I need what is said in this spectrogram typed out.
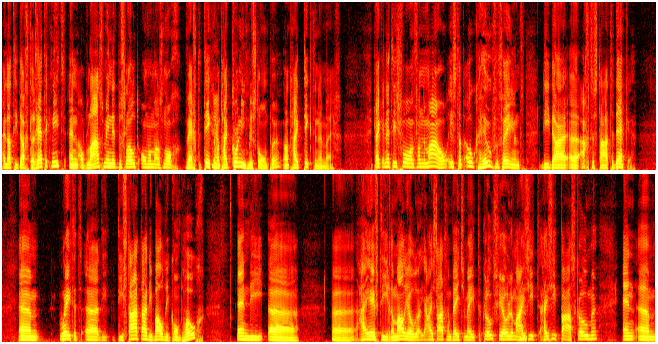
En dat hij dacht, dat red ik niet. En op laatst minute besloot om hem alsnog weg te tikken. Ja. Want hij kon niet meer stompen, want hij tikte hem weg. Kijk, en het is voor Van der Marel is dat ook heel vervelend die daar eh, achter staat te dekken. Ehm hoe heet het? eh, die, die staat daar, die bal die komt hoog. En die, eh, hij heeft die Ramaljo, ja, hij staat er een beetje mee te klootviolen, maar hij, Hm. ziet, hij ziet Paas komen. En ehm,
